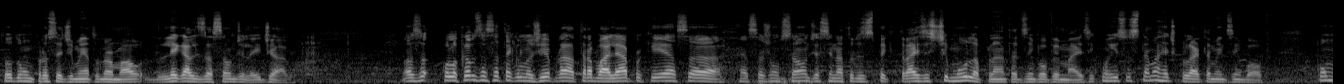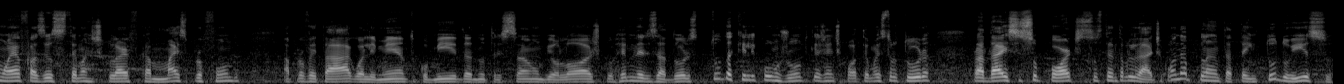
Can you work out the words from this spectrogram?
todo um procedimento normal, legalização de lei de água. Nós colocamos essa tecnologia para trabalhar porque essa, essa junção de assinaturas espectrais estimula a planta a desenvolver mais e com isso o sistema reticular também desenvolve. Como é fazer o sistema reticular ficar mais profundo, aproveitar água, alimento, comida, nutrição, biológico, remineralizadores, tudo aquele conjunto que a gente pode ter uma estrutura para dar esse suporte e sustentabilidade. Quando a planta tem tudo isso,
